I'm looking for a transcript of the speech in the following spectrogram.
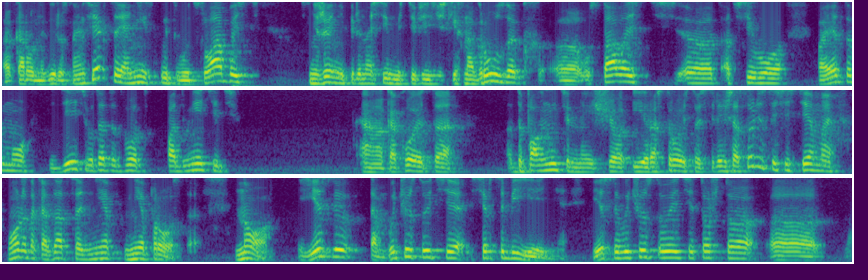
коронавирусной инфекцией, они испытывают слабость, снижение переносимости физических нагрузок, усталость от всего. Поэтому здесь вот этот вот подметить какое-то дополнительно еще и расстройство сердечно-сосудистой системы может оказаться не, непросто. Но если там, вы чувствуете сердцебиение, если вы чувствуете то, что, э,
